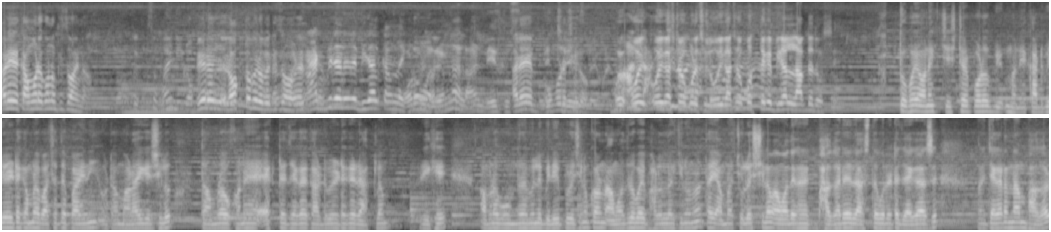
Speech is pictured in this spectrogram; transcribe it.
আরে এর কামড়ে কোনো কিছু হয় না। রক্ত বেরোবে কিছু হবে। বিড়াল কামড়ায় আরে উপরে ছিল। ওই ওই ওই গাছটার উপরে ছিল। ওই গাছের উপর থেকে বিড়াল লাভ দিয়ে ধরছে। তো ভাই অনেক চেষ্টার পরও মানে কাঠবিড়ালিটাকে আমরা বাঁচাতে পারিনি, ওটা মারাই গেছিল। তো আমরা ওখানে একটা জায়গায় কাঠবিড়ালিটাকে রাখলাম, রেখে আমরা বন্ধুরা মিলে বেরিয়ে পড়েছিলাম। কারণ আমাদেরও ভাই ভালো লাগছিল না, তাই আমরা চলে এসেছিলাম। আমাদের এখানে ভাগারের রাস্তা বলে একটা জায়গা আছে মানে জায়গাটার নাম ভাগার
